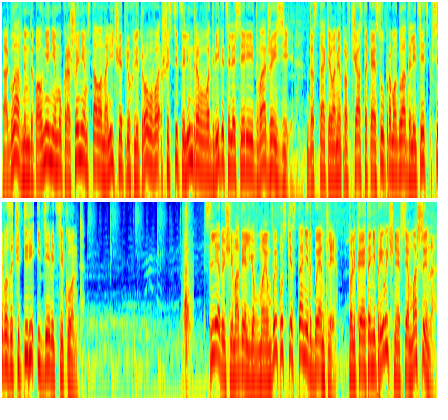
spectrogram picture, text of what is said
А главным дополнением украшением стало наличие трехлитрового шестицилиндрового двигателя серии 2JZ. До 100 км в час такая Супра могла долететь всего за 4,9 секунд. Следующей моделью в моем выпуске станет Bentley. Только это непривычная всем машина,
